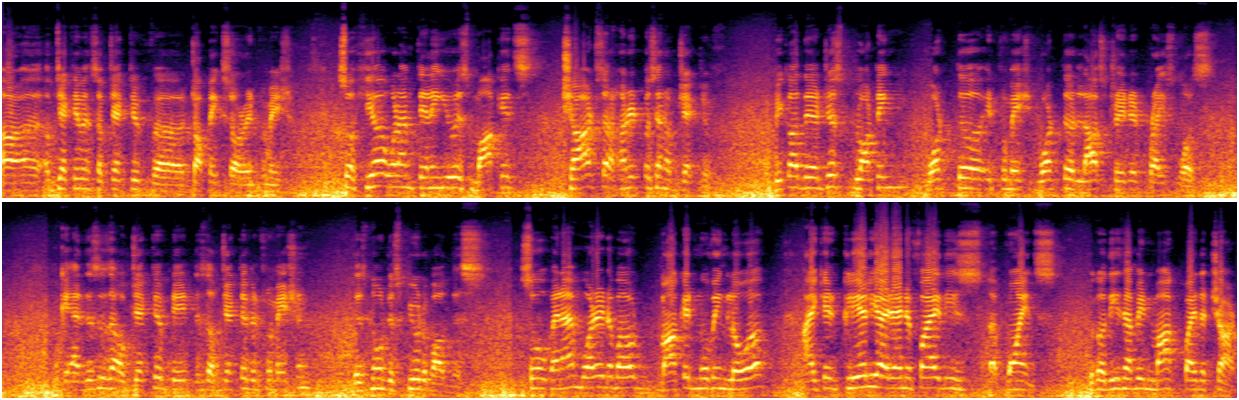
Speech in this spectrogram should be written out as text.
uh, objective and subjective uh, topics or information. So here, what I'm telling you is markets charts are 100% objective because they're just plotting what the information, what the last traded price was okay and this is objective date this is objective information there's no dispute about this so when i'm worried about market moving lower i can clearly identify these uh, points because these have been marked by the chart.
